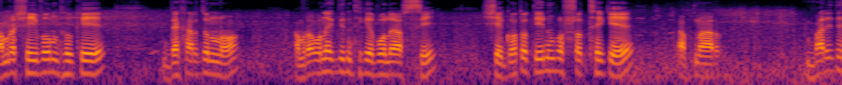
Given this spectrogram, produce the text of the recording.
আমরা সেই বন্ধুকে দেখার জন্য আমরা অনেক দিন থেকে বলে আসছি, সে গত তিন বছর থেকে আপনার বাড়িতে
